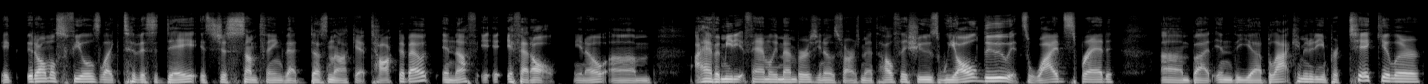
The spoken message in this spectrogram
it, it almost feels like to this day it's just something that does not get talked about enough if at all you know um, I have immediate family members, you know, as far as mental health issues. We all do. It's widespread. Um, but in the uh, black community in particular,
